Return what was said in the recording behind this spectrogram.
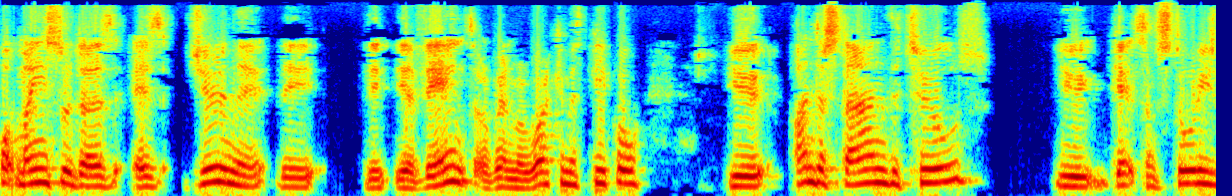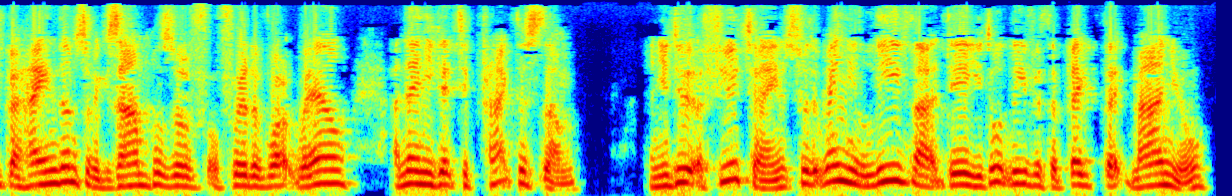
What Mindstore does is during the, the, the, the event or when we're working with people, you understand the tools, you get some stories behind them, some examples of, of where they've worked well, and then you get to practice them. And you do it a few times so that when you leave that day, you don't leave with a big, thick manual.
